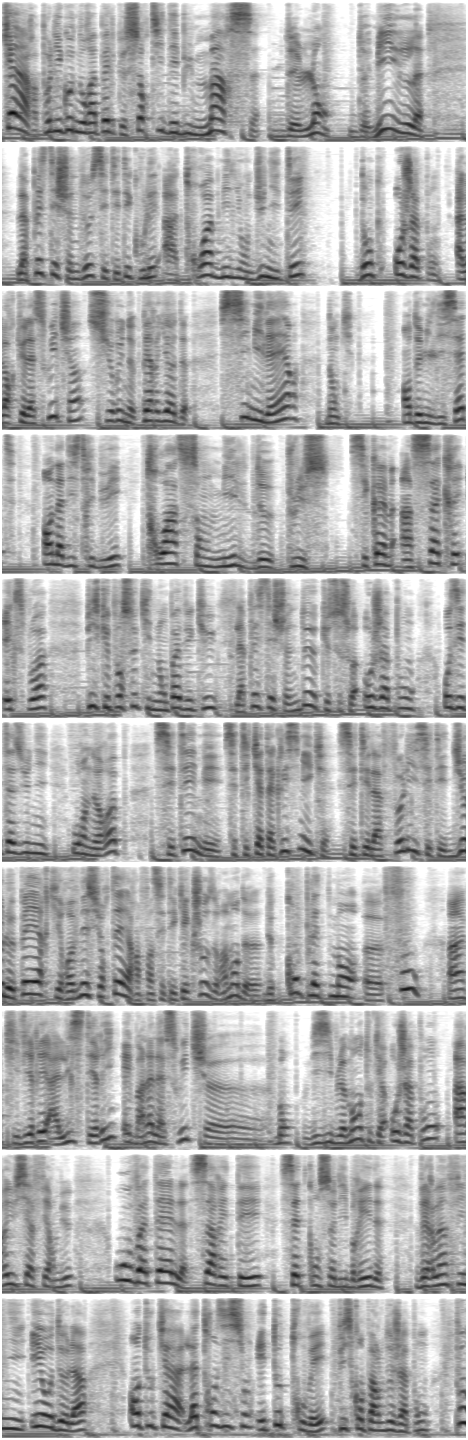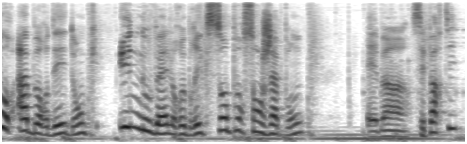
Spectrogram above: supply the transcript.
Car Polygon nous rappelle que sortie début mars de l'an 2000, la PlayStation 2 s'était écoulée à 3 millions d'unités donc au Japon. Alors que la Switch, hein, sur une période similaire, donc en 2017, en a distribué 300 000 de plus. C'est quand même un sacré exploit, puisque pour ceux qui ne l'ont pas vécu, la PlayStation 2, que ce soit au Japon, aux États-Unis ou en Europe, c'était mais c'était cataclysmique, c'était la folie, c'était Dieu le Père qui revenait sur Terre. Enfin, c'était quelque chose vraiment de, complètement euh, fou, hein, qui virait à l'hystérie. Et ben là, la Switch, euh, bon, visiblement, en tout cas au Japon, a réussi à faire mieux. Où va-t-elle s'arrêter, cette console hybride, vers l'infini et au-delà? En tout cas, la transition est toute trouvée, puisqu'on parle de Japon, pour aborder donc une nouvelle rubrique 100% Japon. Eh ben, c'est parti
